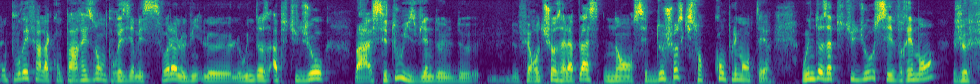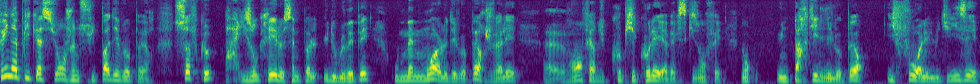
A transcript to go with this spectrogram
on pourrait faire la comparaison, on pourrait dire mais voilà le, le Windows App Studio bah c'est tout, ils viennent de, de, de, faire autre chose à la place. Non, c'est deux choses qui sont complémentaires. Windows App Studio, c'est vraiment, je fais une application, je ne suis pas développeur. Sauf que, bah, ils ont créé le sample UWP, où même moi, le développeur, je vais aller euh, vraiment faire du copier-coller avec ce qu'ils ont fait. Donc, une partie des développeurs, il faut aller l'utiliser.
